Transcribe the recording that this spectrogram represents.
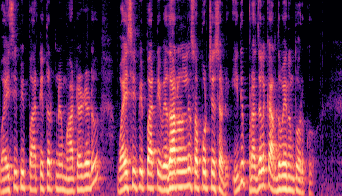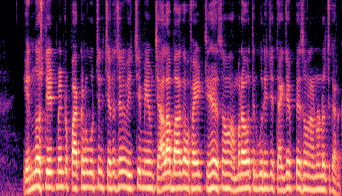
వైసీపీ పార్టీ తరపునే మాట్లాడాడు. వైసీపీ పార్టీ విధానాలని సపోర్ట్ చేశాడు. ఇది ప్రజలకు అర్థమైనంత వరకు. ఎన్నో స్టేట్మెంట్లు పక్కన కూర్చుని చిన్న చిన్నవి ఇచ్చి మేము చాలా బాగా ఫైట్ చేసాం అమరావతిని గురించి తెగ చెప్పేసాం అని అనుండొచ్చు కనుక.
